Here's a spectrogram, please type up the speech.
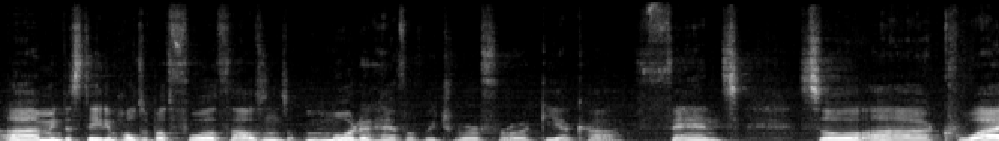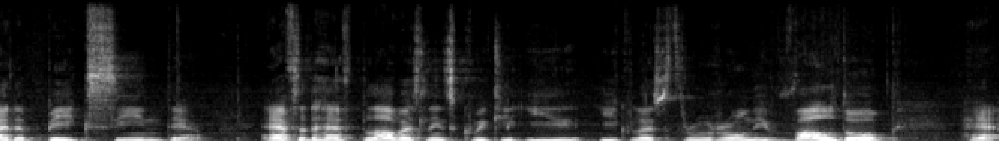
I mean, the stadium holds about 4,000, more than half of which were for GAK fans. So uh, quite a big scene there. After the half, Blau-Weiß Linz quickly e equalized through Ronivaldo. Ha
